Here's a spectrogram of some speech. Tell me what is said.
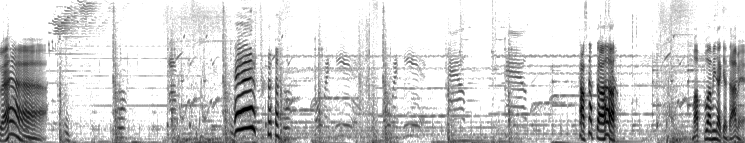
わあ! Help! 助かったマップは見なきゃダメ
